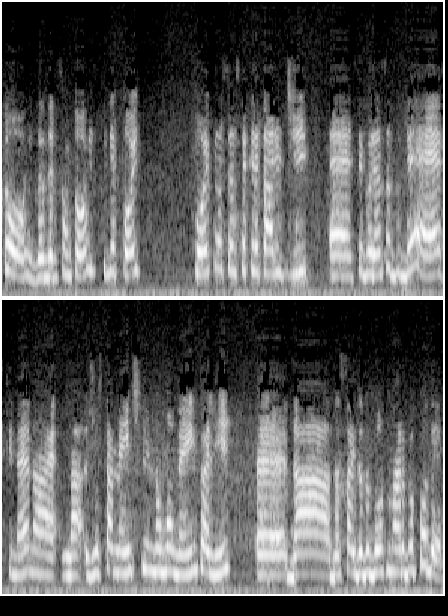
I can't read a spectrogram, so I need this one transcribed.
Torres, Anderson Torres que depois foi para ser secretário de é, segurança do DF, né? Na, na, justamente no momento ali é, da, da saída do Bolsonaro do poder.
